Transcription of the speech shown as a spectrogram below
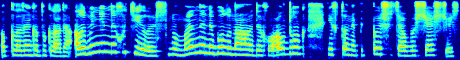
обкладинка покладена. Але мені не хотілося. Ну, в мене не було нагодиху, а вдруг ніхто не підпишеться або ще щось.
